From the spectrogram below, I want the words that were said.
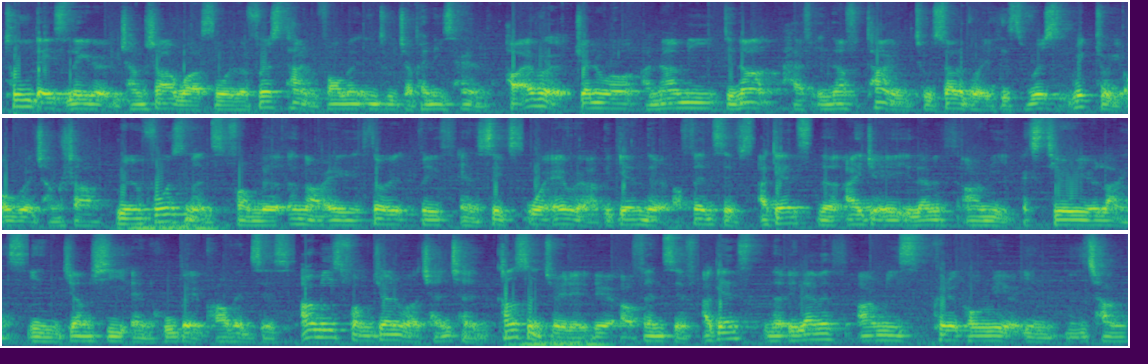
Two days later, Changsha was for the first time fallen into Japanese hands. However, General Anami did not have enough time to celebrate his first victory over Changsha. Reinforcements from the NRA 3rd, 5th, and 6th War area began their offensives against the IJA 11th Army exterior lines in Jiangxi and Hubei provinces. Armies from General Chen Cheng concentrated their offensive against the 11th Army's critical rear in Yichang,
